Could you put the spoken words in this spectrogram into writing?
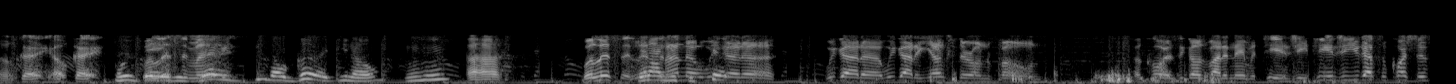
Okay. Okay. Well, listen, man. very, you know, good, you know. hmm Uh huh. Well, listen, listen. I I, know we got a we got a we got a youngster on the phone. Of course, he goes by the name of TNG. TNG, you got some questions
